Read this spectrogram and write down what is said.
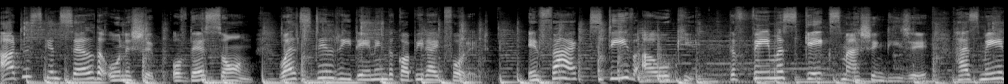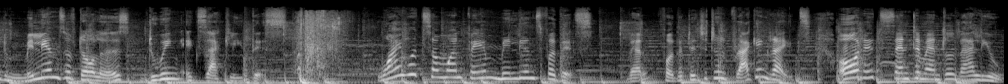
Artists can sell the ownership of their song while still retaining the copyright for it. In fact, Steve Aoki, the famous cake smashing DJ, has made millions of dollars doing exactly this. Why would someone pay millions for this? Well, for the digital bragging rights or its sentimental value.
